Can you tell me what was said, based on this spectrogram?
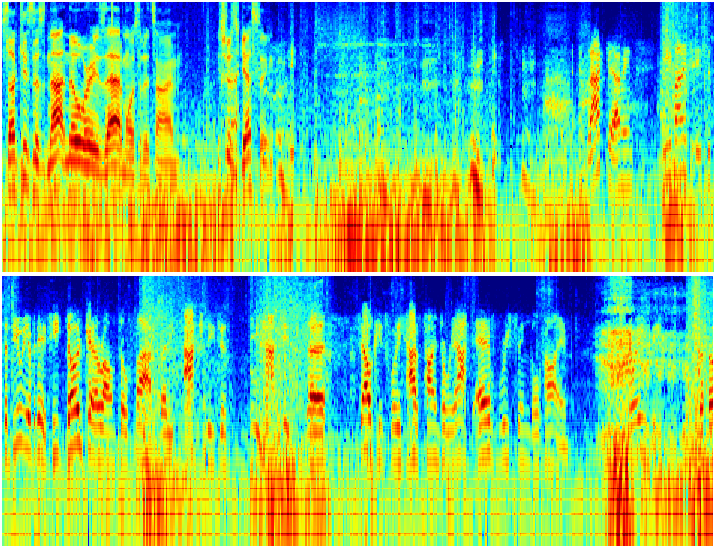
Selkies does not know where he's at most of the time. He's just guessing. Exactly, I mean, he the beauty of it is, he does get around so fast that he actually just catches uh, Selkies before he has time to react every single time. Crazy. So,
